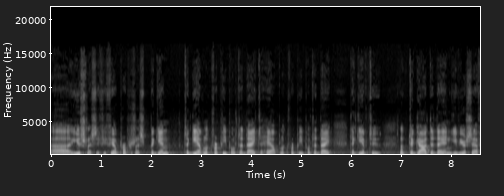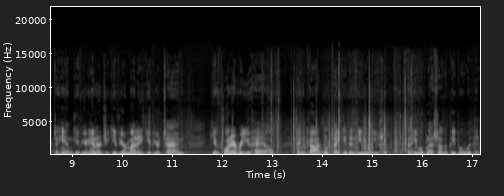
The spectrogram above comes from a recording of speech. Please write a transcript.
uh, useless, if you feel purposeless, begin to give. Look for people today to help. Look for people today to give to. Look to God today and give yourself to Him. Give your energy, give your money, give your time, give whatever you have, and God will take it and He will use it and He will bless other people with it.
